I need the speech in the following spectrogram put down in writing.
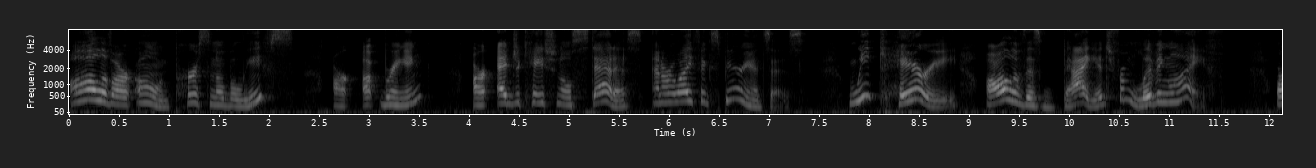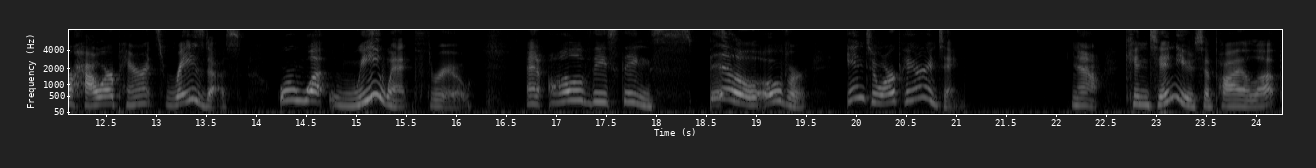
all of our own personal beliefs our upbringing, our educational status, and our life experiences. We carry all of this baggage from living life, or how our parents raised us, or what we went through. And all of these things spill over into our parenting. Now, continue to pile up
